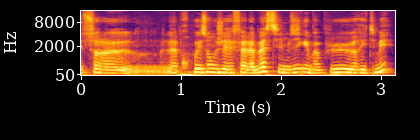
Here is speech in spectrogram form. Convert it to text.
sur le- la proposition que j'avais fait à la base, c'est une musique un peu plus rythmée.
